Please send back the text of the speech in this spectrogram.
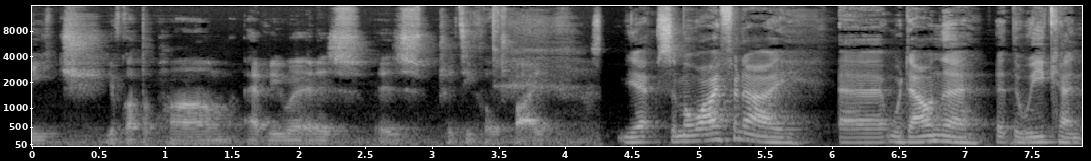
beach. You've got the palm. Everywhere is is pretty close by. Yeah. So my wife and I uh, were down there at the weekend,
